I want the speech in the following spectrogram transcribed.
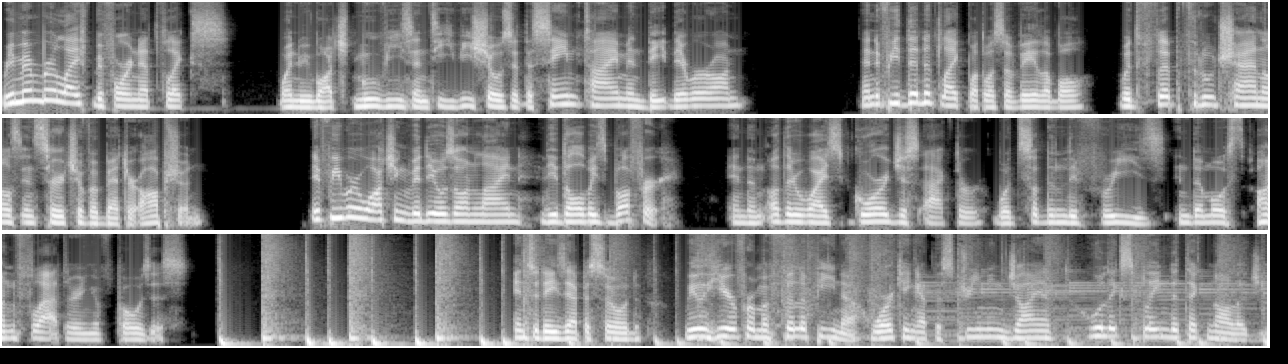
Remember life before Netflix? When we watched movies and TV shows at the same time and date they were on? And if we didn't like what was available, we'd flip through channels in search of a better option. If we were watching videos online, they'd always buffer, and an otherwise gorgeous actor would suddenly freeze in the most unflattering of poses. In today's episode, we'll hear from a Filipina working at the streaming giant who will explain the technology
